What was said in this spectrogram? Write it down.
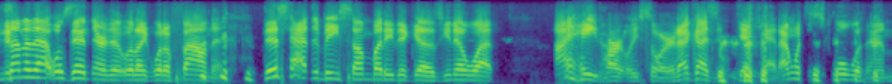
none of that was in there that would like would have found it. This had to be somebody that goes, you know what? I hate Hartley Sawyer. That guy's a dickhead. I went to school with him.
